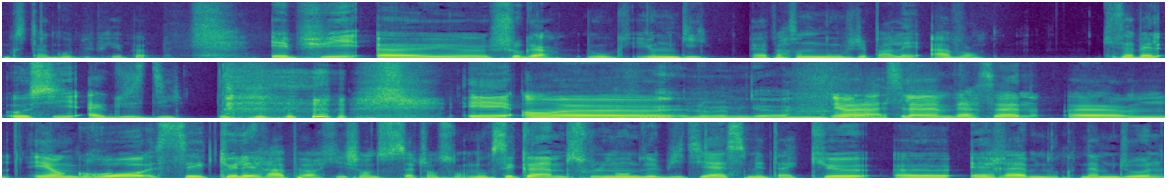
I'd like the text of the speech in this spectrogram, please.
donc c'est un groupe de K-pop, et puis euh, Suga, donc Yoongi, la personne dont j'ai parlé avant, qui s'appelle aussi Agus D. et en euh, le même gars. et voilà, c'est la même personne. Euh, et en gros, c'est que les rappeurs qui chantent sur cette chanson. Donc c'est quand même sous le nom de BTS, mais t'as que euh, RM, donc Namjoon,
